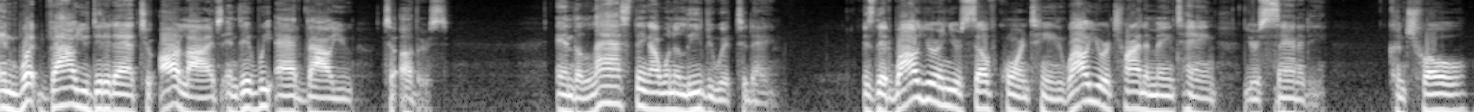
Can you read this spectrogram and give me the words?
And what value did it add to our lives? And did we add value to others? And the last thing I want to leave you with today is that while you're in your self quarantine, while you are trying to maintain your sanity, control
